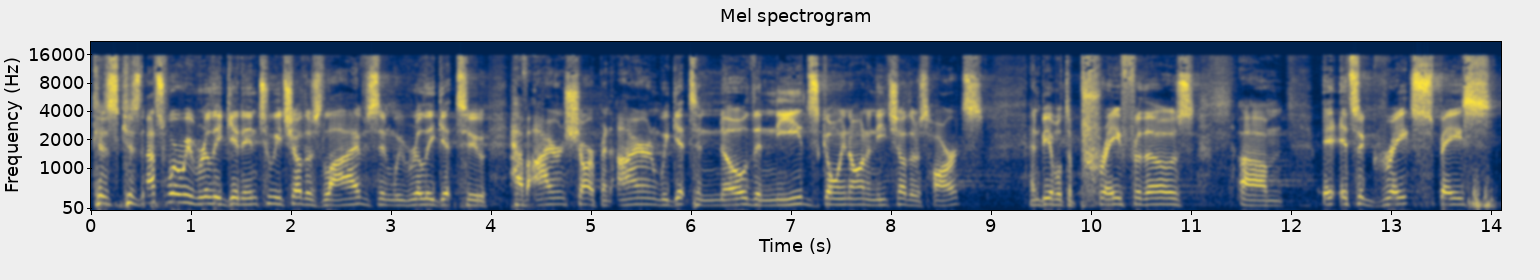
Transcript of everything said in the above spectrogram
Because that's where we really get into each other's lives and we really get to have iron sharpen iron. We get to know the needs going on in each other's hearts and be able to pray for those. Um, it, it's a great space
